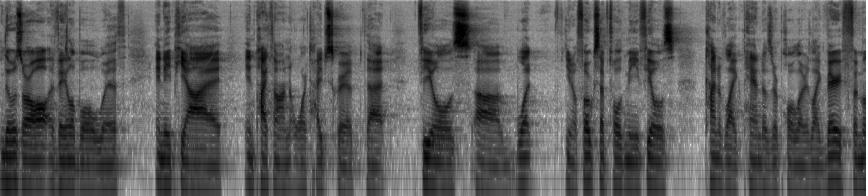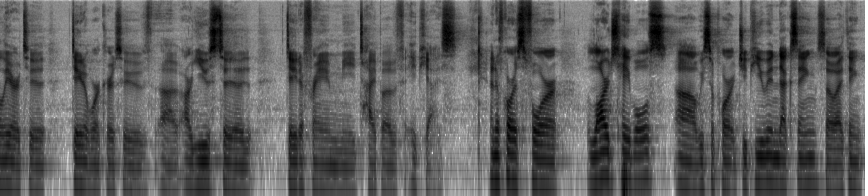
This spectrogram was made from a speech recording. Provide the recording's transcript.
Those are all available with an API in Python or TypeScript that feels um, what you know folks have told me feels kind of like pandas or polar, like very familiar to data workers who uh, are used to data frame type of APIs. And of course, for large tables, uh, we support GPU indexing. So I think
